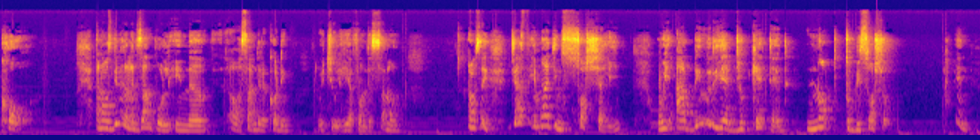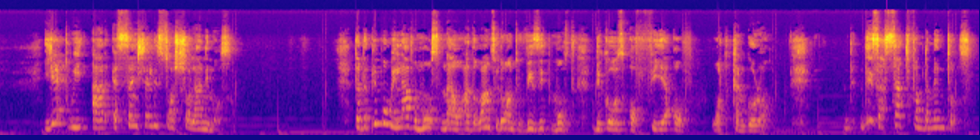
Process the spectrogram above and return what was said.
core. And I was giving an example in uh, our Sunday recording, which you'll hear from the sermon. I was saying, just imagine socially, we are being re educated not to be social. Yet we are essentially social animals. That the people we love most now are the ones we don't want to visit most because of fear of what can go wrong. These are such fundamentals.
